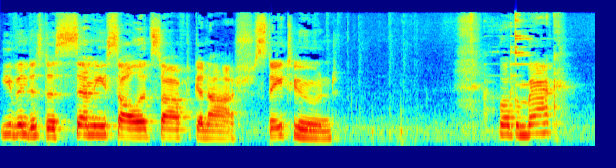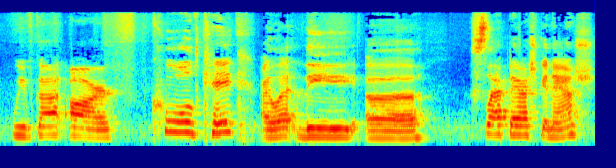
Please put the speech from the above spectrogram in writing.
even just a semi-solid soft ganache. Stay tuned. Welcome back. We've got our cooled cake. I let the uh, slapdash ganache,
